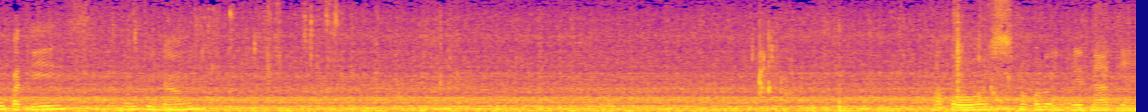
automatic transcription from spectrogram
Kunting patis. Kunti lang. Tapos, pakuluin ulit natin.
